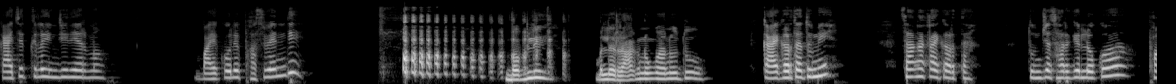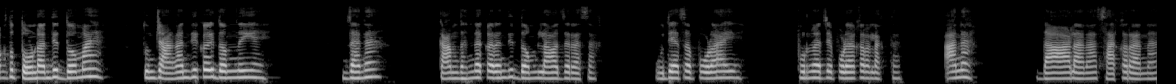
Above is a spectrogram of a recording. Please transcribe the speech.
कायच्यात केलं इंजिनियर मग? बायकोले फसवेन दी बबली मला राग नको आणू तू. काय करता तुम्ही? सांगा काय करता? तुमच्यासारखे लोक फक्त तोंडांनी दम आहे. तुमच्या अंगांनी काही दम नाही आहे जा ना. कामधंदा करंदी दम लावा जरासा. उद्याचा पोळा आहे पुरणाच्या पोळ्या करावं लागतात. आणा. डाळ आणा साखर आणा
